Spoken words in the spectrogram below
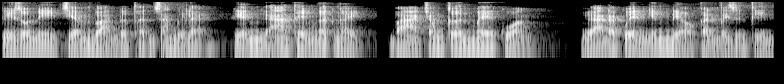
Khi Johnny chiếm đoạt được thân xác Mỹ Lệ, khiến gã thêm ngất ngây và trong cơn mê cuồng, gã đã quên những điều cần phải giữ kín.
